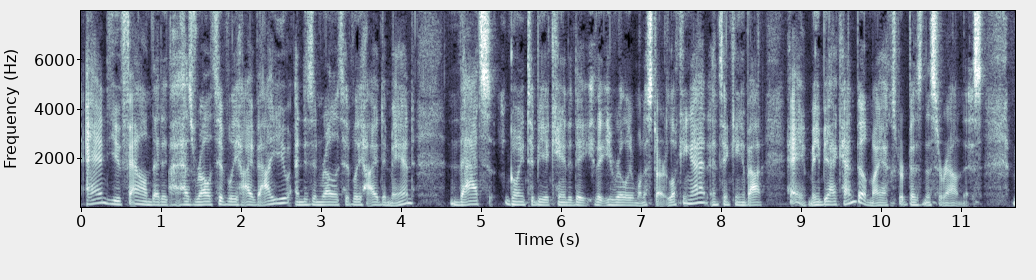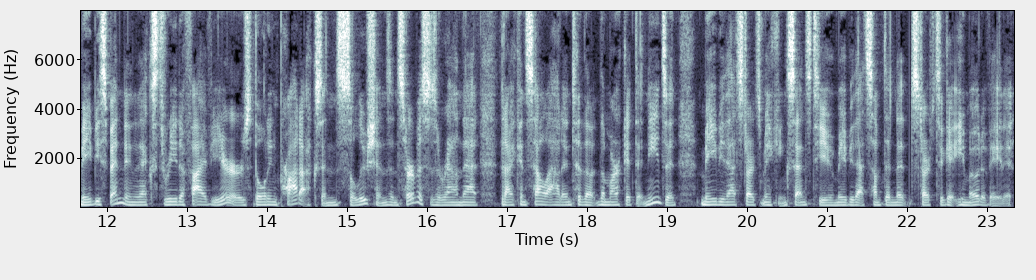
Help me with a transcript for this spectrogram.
and you found that it has relatively high value and is in relatively high demand, that's going to be a candidate that you really want to start looking at and thinking about, hey, maybe I can build my expert business around this. Maybe spending the next three to five years building products and solutions and services around that that I can sell out into the, the market that needs it. Maybe that starts making sense to you. Maybe that's something that starts to get you motivated.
